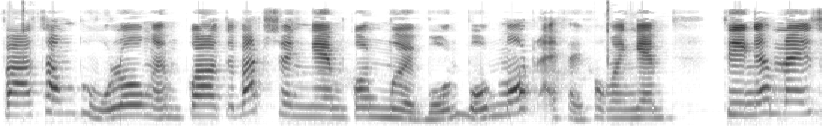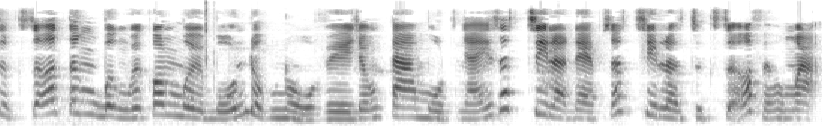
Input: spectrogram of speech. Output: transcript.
Và xong thủ lô ngày hôm qua tôi bắt cho anh em con 1441 lại à, phải không anh em? Thì ngày hôm nay rực rỡ tưng bừng với con 14 được nổ về chúng ta một nháy rất chi là đẹp, rất chi là rực rỡ phải không ạ?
